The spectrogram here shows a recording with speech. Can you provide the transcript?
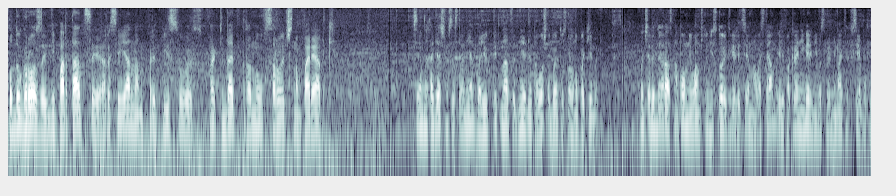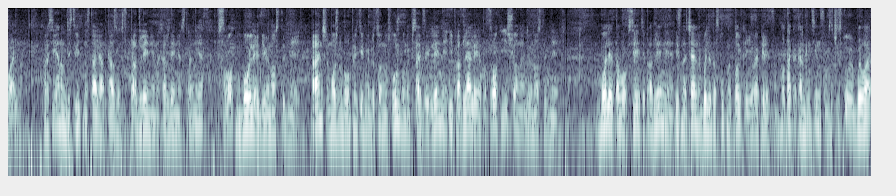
Под угрозой депортации россиянам предписывают покидать страну в срочном порядке. Всем находящимся в стране дают 15 дней для того, чтобы эту страну покинуть. В очередной раз напомню вам, что не стоит верить всем новостям или, по крайней мере, не воспринимать их все буквально. Россиянам действительно стали отказывать в продлении нахождения в стране в срок более 90 дней. Раньше можно было прийти в миграционную службу, написать заявление и продляли этот срок еще на 90 дней. Более того, все эти продления изначально были доступны только европейцам. Но так как аргентинцам зачастую было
